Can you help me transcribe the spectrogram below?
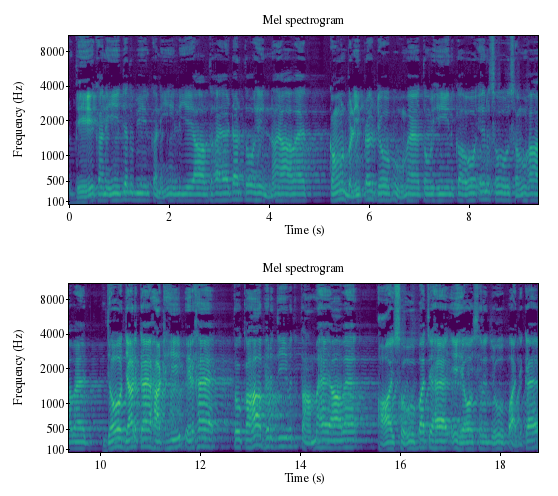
ਦੇਖਨੀ ਜਦ ਵੀਰ ਕਨੀ ਲਿਏ ਆਵਤ ਹੈ, ਡਰ ਤੋਹਿ ਨ ਆਵੈ। ਕੌਣ ਬਲੀ ਪ੍ਰਗਟਿਓ ਭੂਮੈ, ਤੁਮ ਹੀਨ ਕਹੋ ਇਨ ਸੋ ਸਮੁਹਾਵੈ। ਜੋ ਜੜ ਕੈ ਹਠ ਹੀ ਪਿਰਖੈ ਤੋ ਕਹਾ ਫਿਰ ਜੀਵਤ ਧੰਮ ਹੈ ਆਵੈ। ਆਜ ਸੋ ਬਚ ਹੈ, ਇਹ ਔਸਰ ਜੋ ਭਜ ਕੈ,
